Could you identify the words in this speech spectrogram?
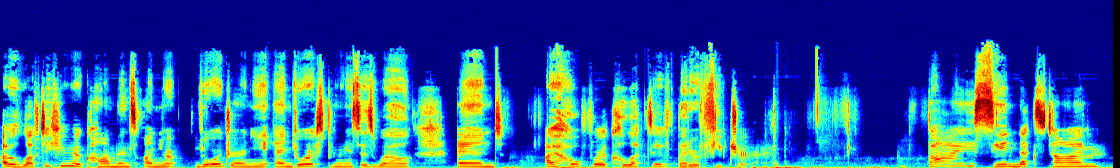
I would love to hear your comments on your your journey and your experience as well, and I hope for a collective better future. Bye. See you next time.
